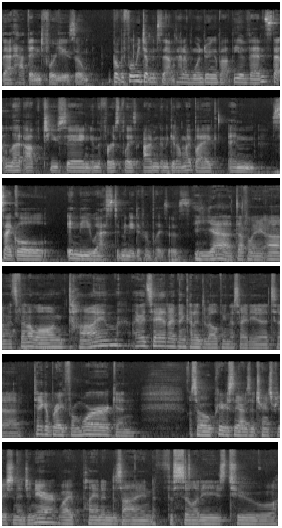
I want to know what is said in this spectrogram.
that happened for you. So, but before we jump into that, I'm kind of wondering about the events that led up to you saying in the first place, I'm going to get on my bike and cycle in the US to many different places. Yeah, definitely. Um, it's been a long time, I would say, that I've been kind of developing this idea to take a break from work. And so previously, I was a transportation engineer where I planned and designed facilities to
